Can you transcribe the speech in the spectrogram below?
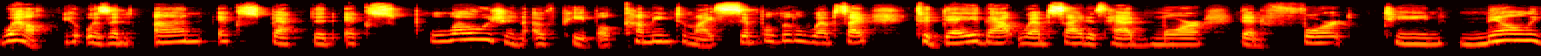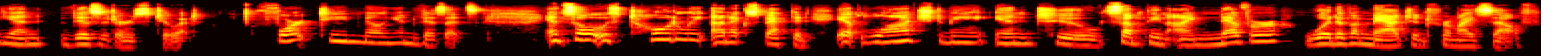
Well, it was an unexpected explosion of people coming to my simple little website. Today, that website has had more than 14 million visitors to it. 14 million visits. And so it was totally unexpected. It launched me into something I never would have imagined for myself.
